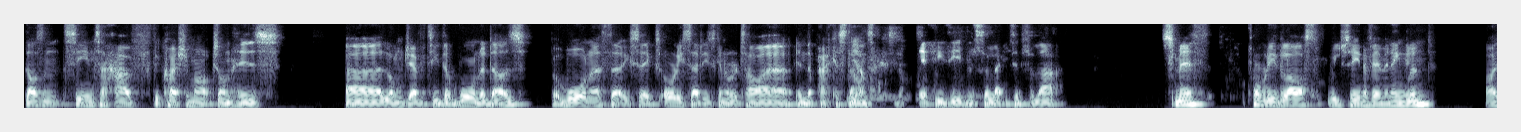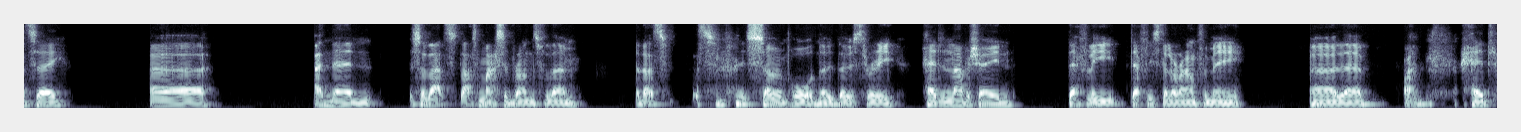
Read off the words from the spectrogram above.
doesn't seem to have the question marks on his uh, longevity that Warner does. But Warner, 36, already said he's going to retire in the Pakistan Yeah. if he's even selected for that. Smith, probably the last we've seen of him in England, I'd say. Uh, and then so that's that's massive runs for them. That's, that's it's so important those, those three. Head and Labuschagne, definitely definitely still around for me. Uh, they're Head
